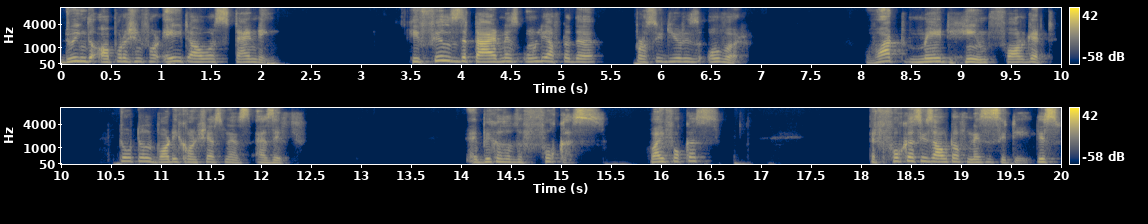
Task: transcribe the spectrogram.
doing the operation for eight hours standing. He feels the tiredness only after the procedure is over. What made him forget total body consciousness as if? Eh, because of the focus. Why focus? That focus is out of necessity. This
